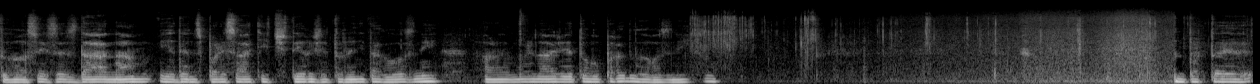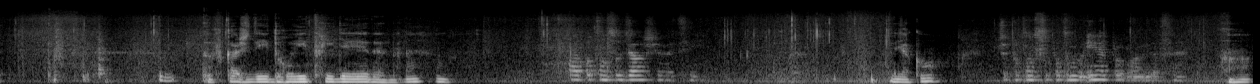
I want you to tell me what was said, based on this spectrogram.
To asi se zdá nám jeden z 54, že to není tak hrozný, ale možná, že je to opravdu hrozný. No, tak to je v každé druhé třídě jeden. Ne? Ale potom jsou další věci. Jako? Že potom jsou potom jiné problémy zase. Aha.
